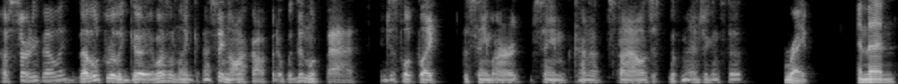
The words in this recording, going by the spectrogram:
of Stardew Valley. That looked really good. It wasn't like I say knockoff, but it didn't look bad. It just looked like the same art, same kind of style, just with magic instead. Right. And then,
